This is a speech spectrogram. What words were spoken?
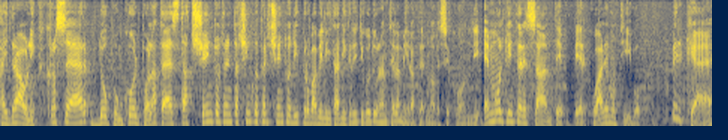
Hydraulic Crosshair, dopo un colpo alla testa, 135% di probabilità di critico durante la mira per 9 secondi. È molto interessante per quale motivo? Perché,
